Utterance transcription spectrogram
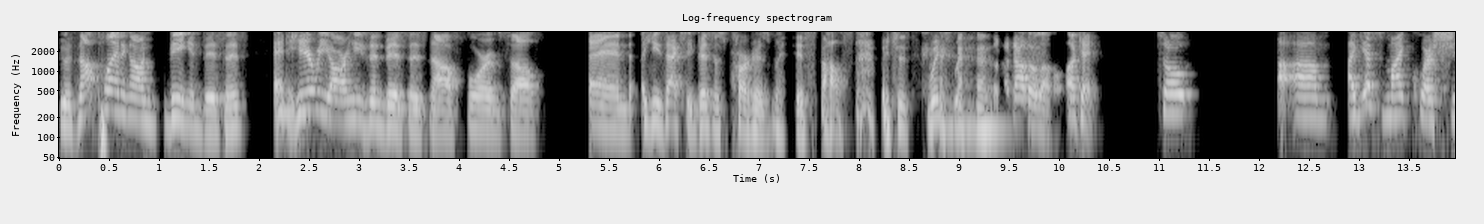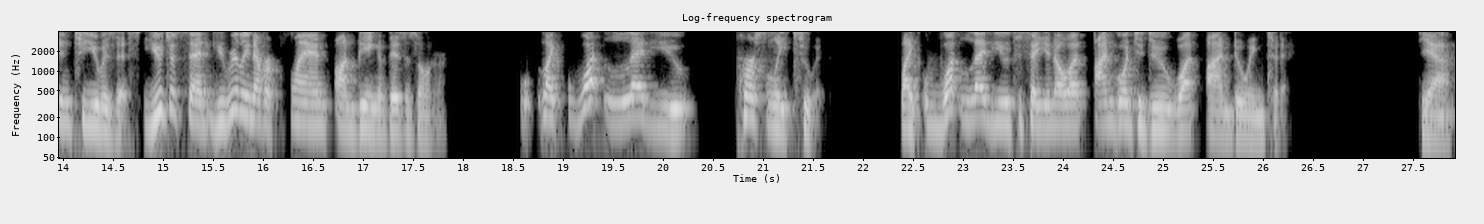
He was not planning on being in business. And here we are, he's in business now for himself. And he's actually business partners with his spouse, which is which, which another level. Okay. So um, I guess my question to you is this: You just said you really never planned on being a business owner. Like, what led you personally to it? Like, what led you to say, you know what, I'm going to do what I'm doing today? Yeah,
